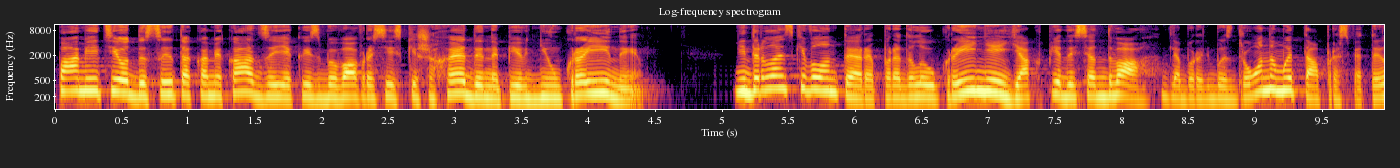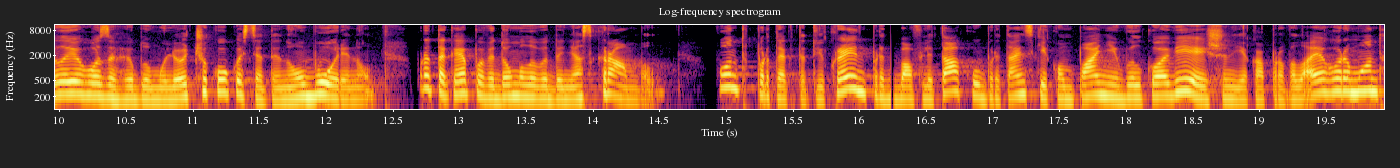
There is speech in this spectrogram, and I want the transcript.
Пам'яті Одесита Камікадзе, який збивав російські шахеди на півдні України. Нідерландські волонтери передали Україні Як-52 для боротьби з дронами та присвятили його загиблому льотчику Костянтину Оборіну. Про таке повідомили видання Scramble. Фонд Protected Ukraine придбав літак у британській компанії Wilco Aviation, яка провела його ремонт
